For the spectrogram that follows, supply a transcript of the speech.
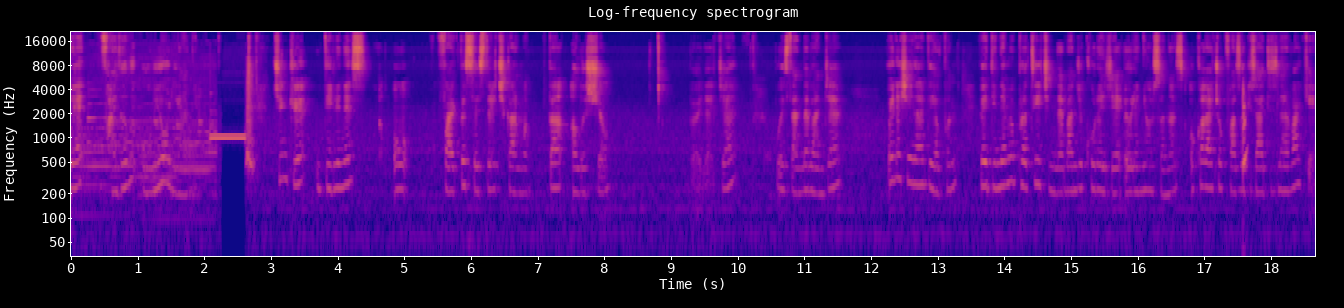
Ve faydalı oluyor yani. Çünkü diliniz o farklı sesleri çıkarmakta alışıyor. Böylece. Bu yüzden de bence öyle şeyler de yapın. Ve dinleme pratiği için de bence Korece öğreniyorsanız o kadar çok fazla güzel diziler var ki.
